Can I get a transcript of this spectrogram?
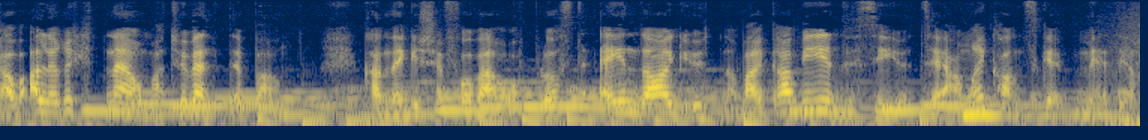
av alle ryktene om at hun venter barn. Kan jeg ikke få være oppblåst én dag uten å være gravid, sier hun til amerikanske medier.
